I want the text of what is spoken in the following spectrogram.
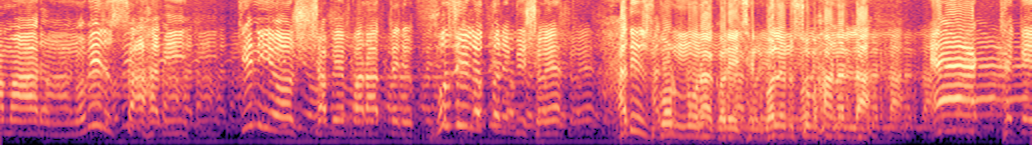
আমার নবীর সাহাবী, তিনিও শাবে বারাতের ফজিলতের বিষয়ে হাদিস বর্ণনা করেছেন। বলেন সুবহানাল্লাহ। এক থেকে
